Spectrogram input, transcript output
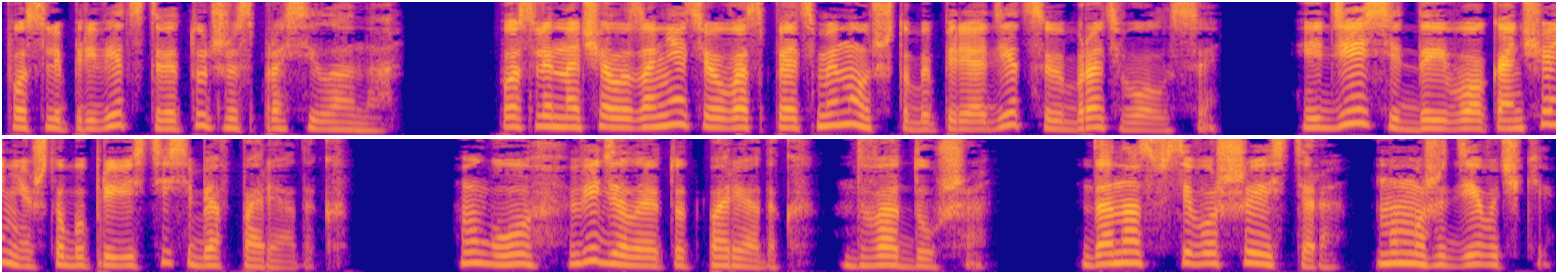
После приветствия тут же спросила она. После начала занятия у вас пять минут, чтобы переодеться и убрать волосы. И десять до его окончания, чтобы привести себя в порядок. Угу, видела я тут порядок. Два душа. До нас всего шестеро, но ну, мы же девочки.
